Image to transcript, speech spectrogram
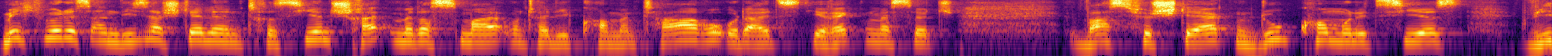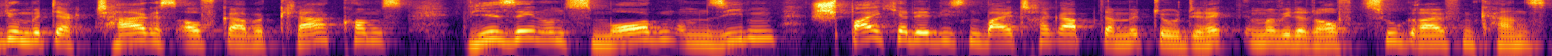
Mich würde es an dieser Stelle interessieren, schreib mir das mal unter die Kommentare oder als Direktmessage, was für Stärken du kommunizierst, wie du mit der Tagesaufgabe klarkommst. Wir sehen uns morgen um sieben. Speicher dir diesen Beitrag ab, damit du direkt immer wieder darauf zugreifen kannst.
